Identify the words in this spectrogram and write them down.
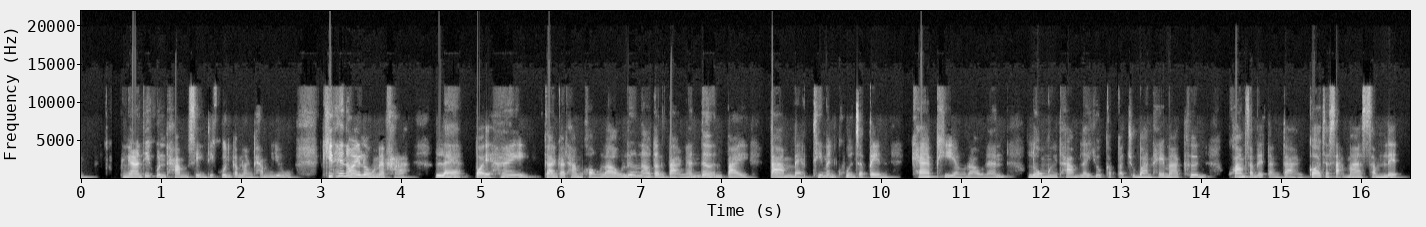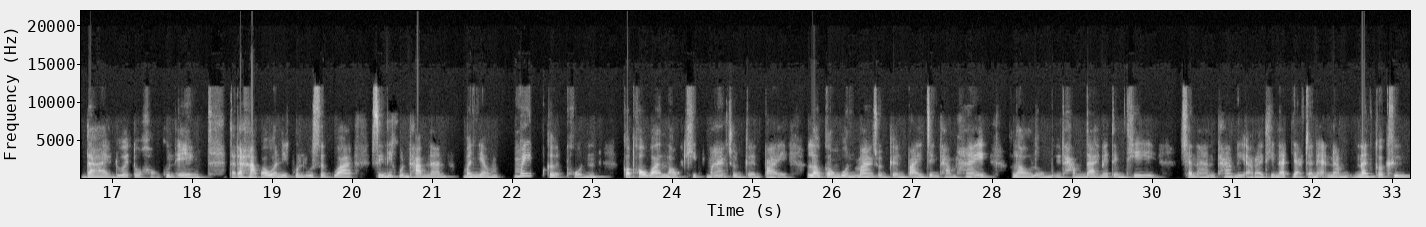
งานที่คุณทำสิ่งที่คุณกำลังทำอยู่ คิดให้น้อยลงนะคะ และปล่อยให้การกระทำของเราเรื่องราวต่างๆ นั้นเดินไปตามแบบที่มันควรจะเป็น แค่เพียงเรานั้น ลงมือทำและอยู่กับปัจจุบันให้มากขึ้น ความสำเร็จต่างๆ ก็จะสามารถสำเร็จได้ด้วยตัวของคุณเอง แต่ถ้าหากว่าวันนี้คุณรู้สึกว่าสิ่งที่คุณทำนั้นมันยังไม่เกิดผล ก็เพราะว่าเราคิดมากจนเกินไป เรากังวลมากจนเกินไป จึงทำให้เราลงมือทำได้ไม่เต็มที่ ฉะนั้นถ้ามีอะไรที่นัดอยากจะแนะนำนั่นก็คือ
